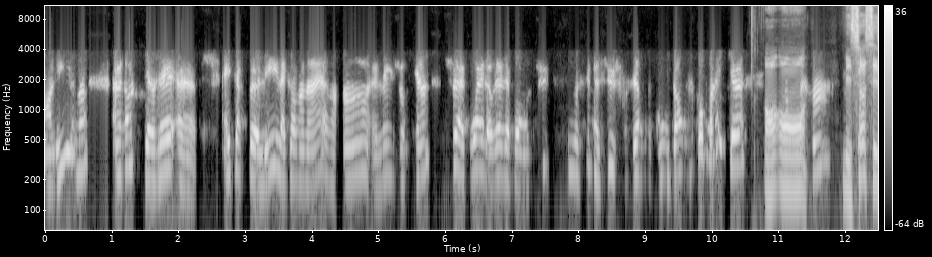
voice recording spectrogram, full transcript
en lire, là, un homme qui aurait euh, interpellé la coroner en l'injuriant, ce à quoi elle aurait répondu aussi, monsieur, je vous aime beaucoup. Donc, vous comprenez que. On, on... Mais ça, c'est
